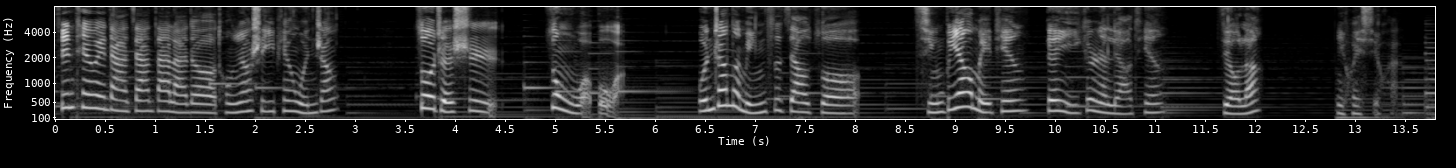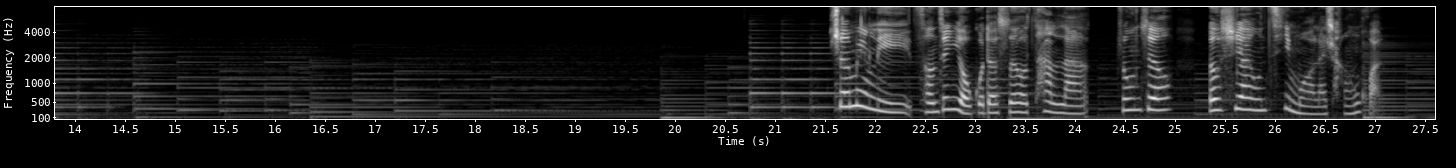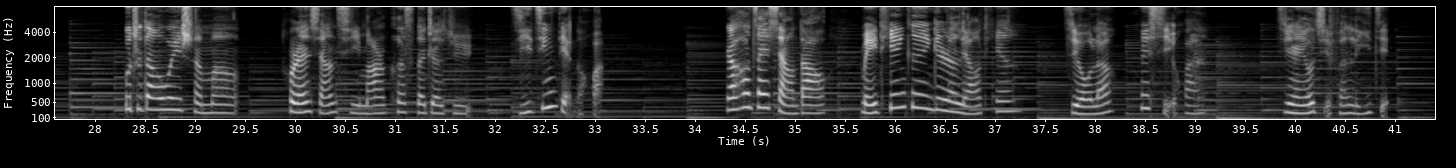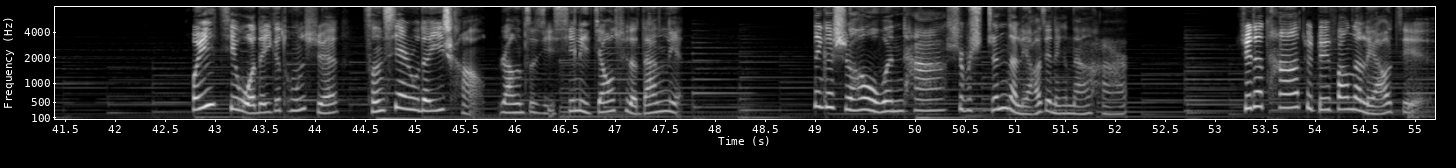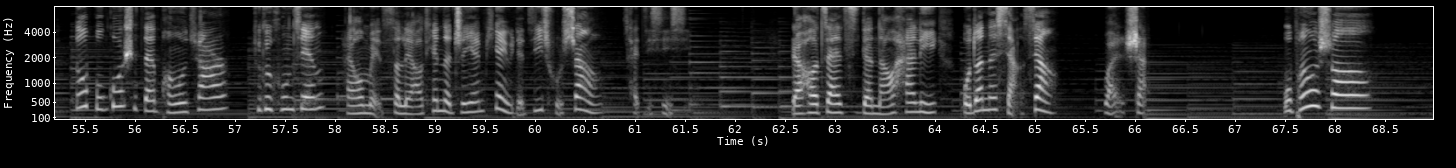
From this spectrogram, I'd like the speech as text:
今天为大家带来的同样是一篇文章，作者是纵我不往。文章的名字叫做《请不要每天跟一个人聊天，久了你会喜欢》。生命里曾经有过的所有灿烂，终究都需要用寂寞来偿还。不知道为什么。突然想起马尔克斯的这句极经典的话，然后再想到每天跟一个人聊天久了会喜欢，竟然有几分理解。回忆起我的一个同学曾陷入的一场让自己心力交瘁的单恋。那个时候我问他是不是真的了解那个男孩，觉得他对对方的了解都不过是在朋友圈。QQ 空间，还有每次聊天的只言片语的基础上采集信息，然后在自己的脑海里不断的想象完善。我朋友说，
